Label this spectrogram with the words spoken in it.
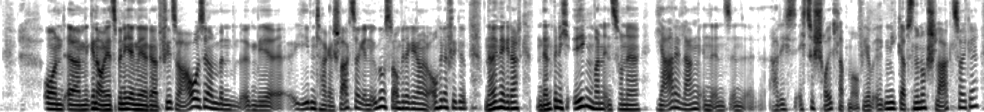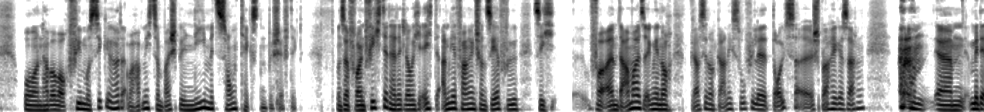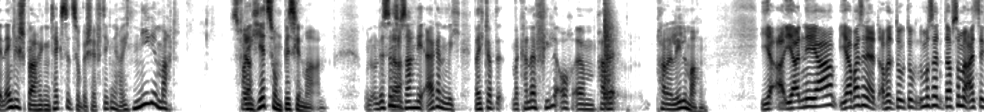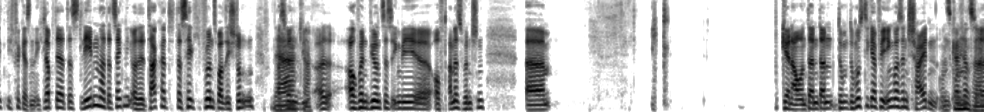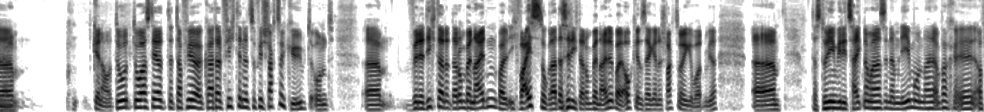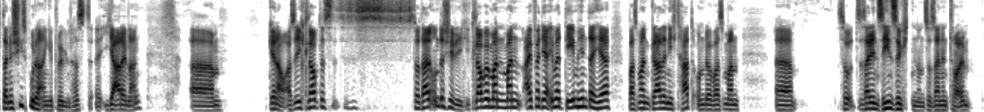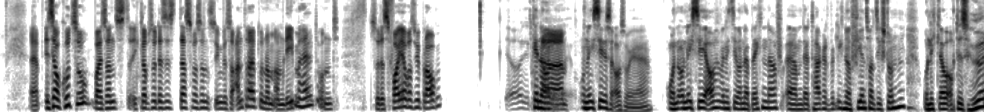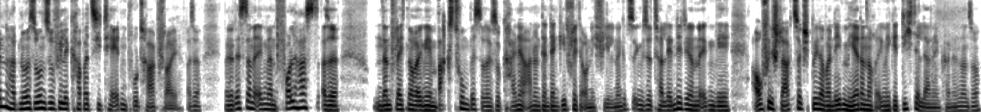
und ähm, genau, jetzt bin ich irgendwie gerade viel zu Hause und bin irgendwie äh, jeden Tag in Schlagzeug in den Übungsraum wieder gegangen, auch wieder viel geübt. Und dann habe ich mir gedacht, und dann bin ich irgendwann in so einer jahrelang in, in, in hatte ich echt so Scheuklappen auf. Ich hab, irgendwie gab es nur noch Schlagzeuge und habe aber auch viel Musik gehört, aber habe mich zum Beispiel nie mit Songtexten beschäftigt. Unser Freund Fichte, der hatte, glaube ich, echt angefangen, schon sehr früh sich äh, vor allem damals irgendwie noch, gab es ja noch gar nicht so viele deutschsprachige Sachen, ähm, mit den englischsprachigen Texten zu beschäftigen, habe ich nie gemacht. Das fange Ja. ich jetzt so ein bisschen mal an. Und, und das sind Ja. so Sachen, die ärgern mich, weil ich glaube, man kann da viel auch ähm, para parallel machen. Ja, ja, nee, ja, ja, weiß ich nicht. Aber du, du, du musst halt, darfst du mal eins nicht nicht vergessen. Ich glaube, der, das Leben hat tatsächlich, also der Tag hat tatsächlich 24 Stunden. Ja, also wenn wir, äh, auch wenn wir uns das irgendwie äh, oft anders wünschen. Ähm, ich, genau, und dann, dann du, du musst dich ja für irgendwas entscheiden. Und, kann und, schon sein, Äh, genau, du, du hast ja dafür gerade halt Fichte nicht so viel Schlagzeug geübt und ähm, würde dich da, darum beneiden, weil ich weiß sogar, dass er dich darum beneidet, weil er auch sehr gerne Schlagzeuger geworden wäre, äh, dass du dir irgendwie die Zeit genommen hast in deinem Leben und halt einfach äh, auf deine Schießbude eingeprügelt hast, äh, jahrelang. Ähm, genau, also ich glaube, das, das ist total unterschiedlich. Ich glaube, man, man eifert ja immer dem hinterher, was man gerade nicht hat und was man so seinen Sehnsüchten und so seinen Träumen. Äh, ist ja auch gut so, weil sonst, ich glaube, so, das ist das, was uns irgendwie so antreibt und am, am Leben hält und so das Feuer, was wir brauchen. Genau. Ähm, und ich sehe das auch so, ja. Und, und ich sehe auch, wenn ich dir unterbrechen darf, ähm, der Tag hat wirklich nur 24 Stunden und ich glaube auch das Hirn hat nur so und so viele Kapazitäten pro Tag frei. Also wenn du das dann irgendwann voll hast, also und dann vielleicht noch irgendwie im Wachstum bist oder so, keine Ahnung, dann, dann geht vielleicht auch nicht viel. Und dann gibt es irgendwie so Talente, die dann irgendwie auch viel Schlagzeug spielen, aber nebenher dann noch irgendwie Gedichte lernen können und so.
